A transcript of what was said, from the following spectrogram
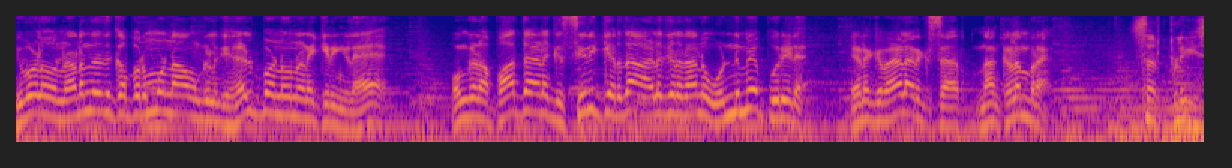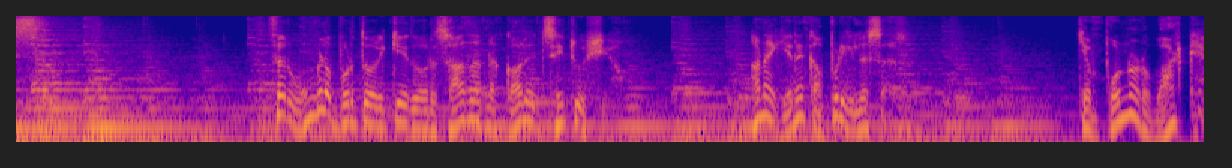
இவ்வளவு நடந்ததுக்கு அப்புறமும் நான் உங்களுக்கு ஹெல்ப் பண்ணணும்னு நினைக்கிறீங்களே? உங்களை பார்த்தா எனக்கு சிரிக்கிறதா அழுகிறதான்னு ஒண்ணுமே புரியல. எனக்கு வேலை இருக்கு சார். நான் கிளம்புறேன். சார் ப்ளீஸ். சார் உங்களை பொறுத்த வரைக்கும் இது ஒரு சாதாரண காலேஜ் சீட் விஷயம். ஆனால் எனக்கு அப்படி இல்லை சார். என் பொண்ணோட வாழ்க்கை.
